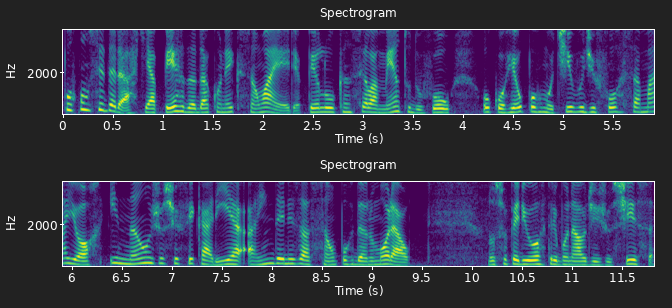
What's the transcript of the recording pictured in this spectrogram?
por considerar que a perda da conexão aérea pelo cancelamento do voo ocorreu por motivo de força maior e não justificaria a indenização por dano moral. No Superior Tribunal de Justiça,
